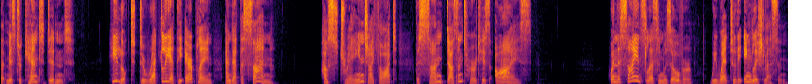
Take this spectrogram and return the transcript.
but Mr. Kent didn't. He looked directly at the airplane and at the sun. How strange, I thought. The sun doesn't hurt his eyes. When the science lesson was over, we went to the English lesson.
